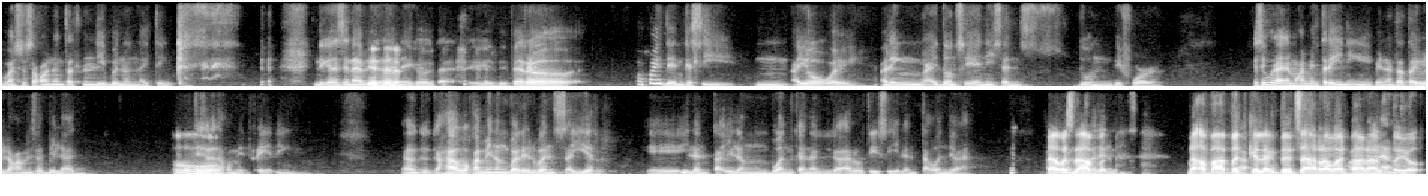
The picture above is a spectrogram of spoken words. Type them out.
Gumastos ako ng 3,000 nun, I think. Hindi ko na sinabi na nanay ko. Pero, okay din kasi mm, ayoko eh. Aling, I don't see any sense doon before. Kasi wala naman kami training eh. Pinatatayo lang kami sa bilad. Oo. Oh. Hindi na kami training. Hawak kami ng baril once a year. Eh, ilan ta ilang buwan ka nag-ROTC? Ilang taon, di ba? Tapos nakab- nakababad ka lang doon sa arawan para ang tuyo.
